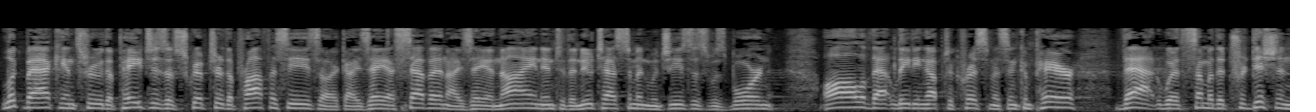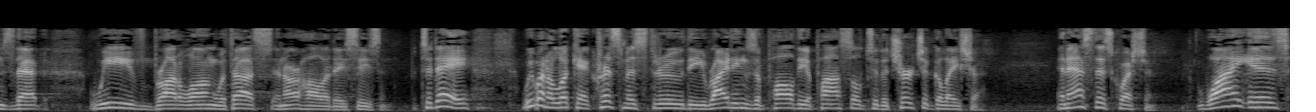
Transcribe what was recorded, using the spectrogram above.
Look back in through the pages of Scripture, the prophecies like Isaiah 7, Isaiah 9, into the New Testament when Jesus was born, all of that leading up to Christmas, and compare that with some of the traditions that we've brought along with us in our holiday season. But today, we want to look at Christmas through the writings of Paul the Apostle to the church at Galatia and ask this question Why is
